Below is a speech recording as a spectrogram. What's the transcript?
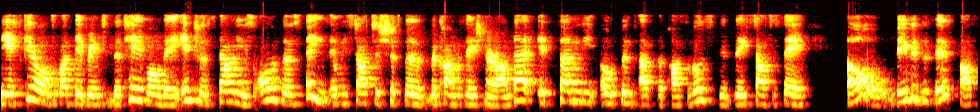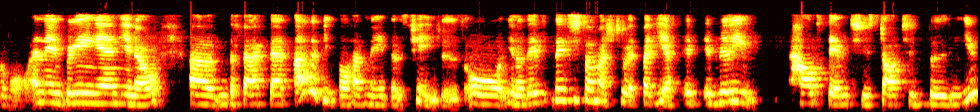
their skills, what they bring to the table, their interests, values, all of those things, and we start to shift the, the conversation around that, it suddenly opens up the possibilities. they start to say, oh, maybe this is possible. And then bringing in, you know, um, the fact that other people have made those changes or, you know, there's, there's just so much to it. But yes, it, it really helps them to start to believe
